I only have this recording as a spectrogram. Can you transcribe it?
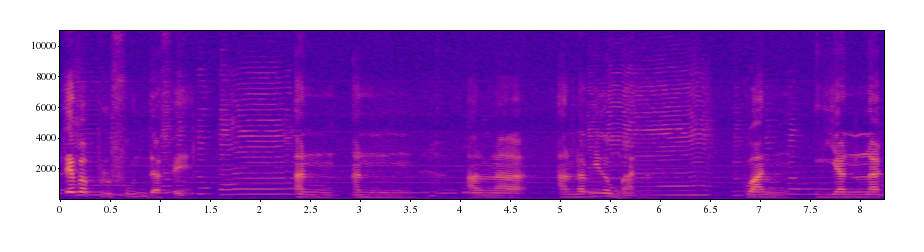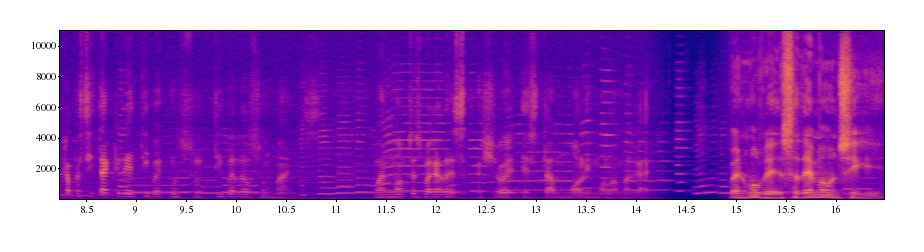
teva profunda fe en, en, en, la, en la vida humana quan, i en la capacitat creativa i constructiva dels humans, quan moltes vegades això està molt i molt amagat. Bueno, molt bé, cedem on sigui,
